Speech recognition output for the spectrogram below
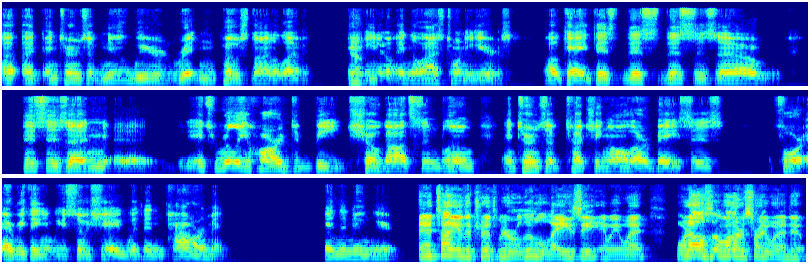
uh, uh in terms of new weird written post 9-11 yeah. you know in the last 20 years okay this this this is a this is a uh, it's really hard to beat Shoggoths and Bloom in terms of touching all our bases for everything that we associate with empowerment in the new weird. And to tell you the truth, we were a little lazy and we went, what else, what other story do you want to do?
